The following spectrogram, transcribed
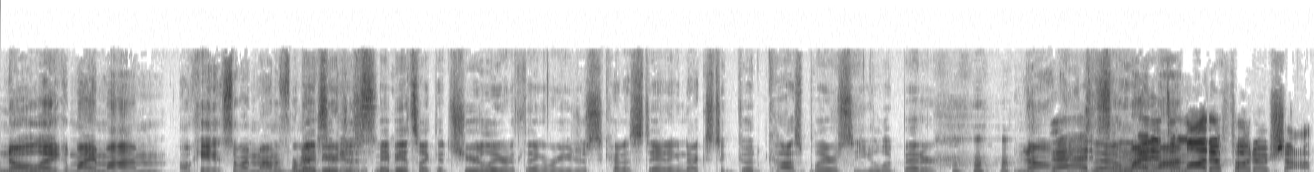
No, like my mom. Okay, so my mom is Or maybe you're just maybe it's like the cheerleader thing where you're just kind of standing next to good cosplayers so you look better. no. okay, That, that so it? my and it's a lot of Photoshop.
